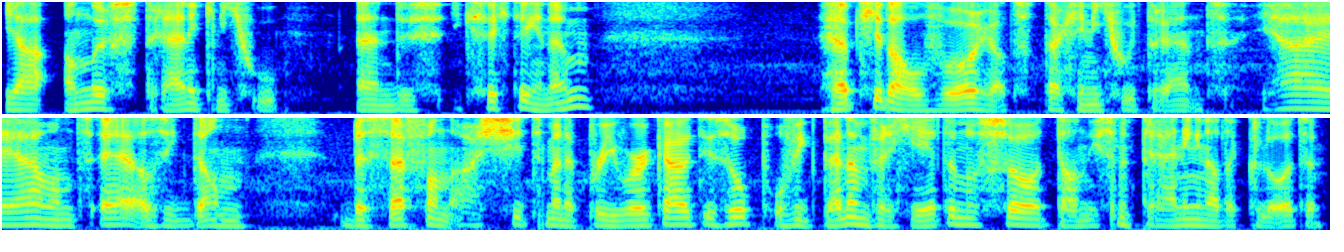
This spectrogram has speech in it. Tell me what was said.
ja, anders train ik niet goed. En dus ik zeg tegen hem, heb je dat al voor gehad, dat je niet goed traint? Ja, ja, want als ik dan besef van, ah shit, mijn pre-workout is op, of ik ben hem vergeten of zo, dan is mijn training naar de kloten.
